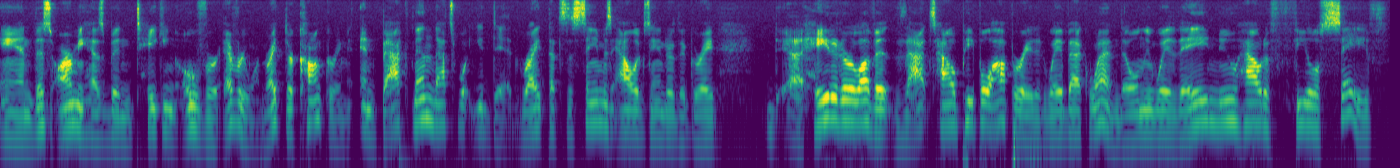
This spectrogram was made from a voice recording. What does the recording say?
and this army has been taking over everyone right they're conquering and back then that's what you did right that's the same as alexander the great uh, hate it or love it, that's how people operated way back when. The only way they knew how to feel safe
